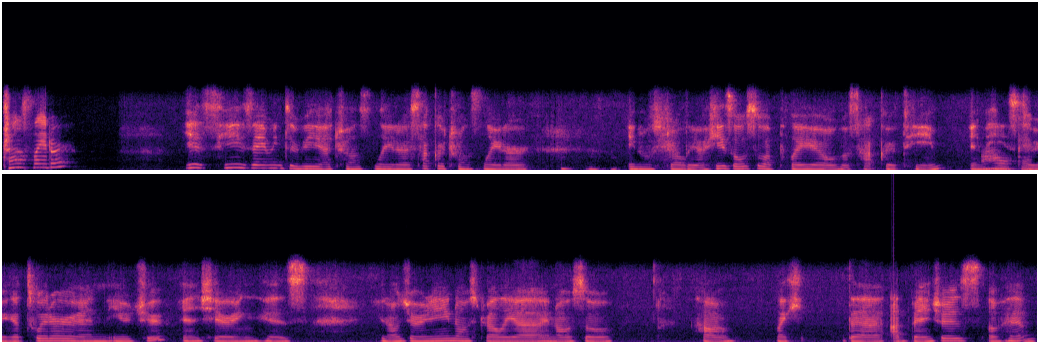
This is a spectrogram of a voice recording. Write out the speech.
translator Yes, he is aiming to be a translator, soccer translator in Australia. He's also a player of a soccer team, and Ah, he's okay. doing a Twitter and YouTube and sharing his, you know, journey in Australia and also how like the adventures of him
